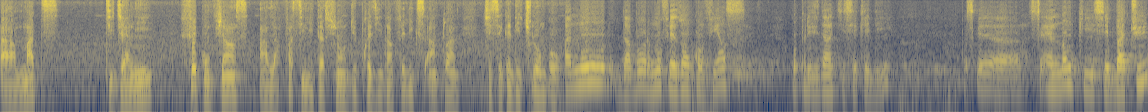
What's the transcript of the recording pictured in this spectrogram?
Ahmad Tidjani, fait confiance en la facilitation du président Félix Antoine Tshisekedi Chulombo. Nous, d'abord, nous faisons confiance au président Tshisekedi parce que euh, c'est un homme qui s'est battu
